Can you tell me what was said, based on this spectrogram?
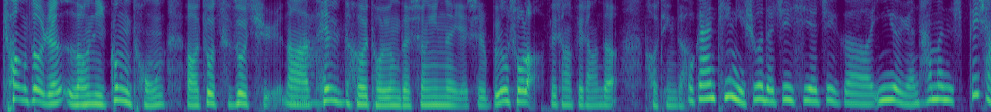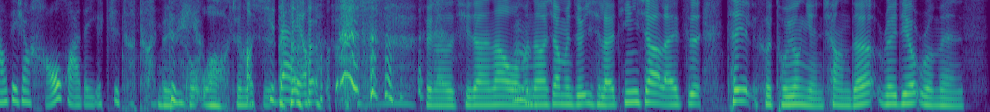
创作人冷你共同啊作词作曲，那 Taylor 和投用的声音呢也是不用说了，非常非常的好听的。我刚刚听你说的这些这个音乐人，他们非常非常豪华的一个制作团队，没错，哇，真的好期待哦，非常的期待。那我们呢，下面就一起来听一下来自 Taylor 和投用演唱的 Radio Romance。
